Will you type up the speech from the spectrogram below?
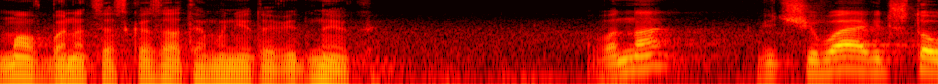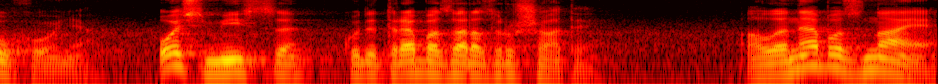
Мав би на це сказати мені довідник. Вона відчуває відштовхування. Ось місце, куди треба зараз рушати. Але небо знає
